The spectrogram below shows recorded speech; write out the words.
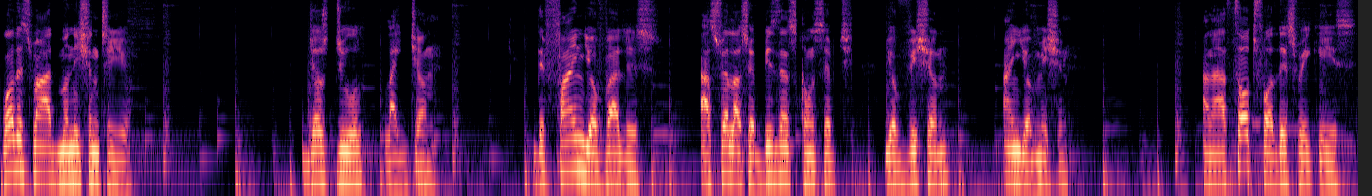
What is my admonition to you? Just do like John. Define your values as well as your business concept, your vision, and your mission. And our thought for this week is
